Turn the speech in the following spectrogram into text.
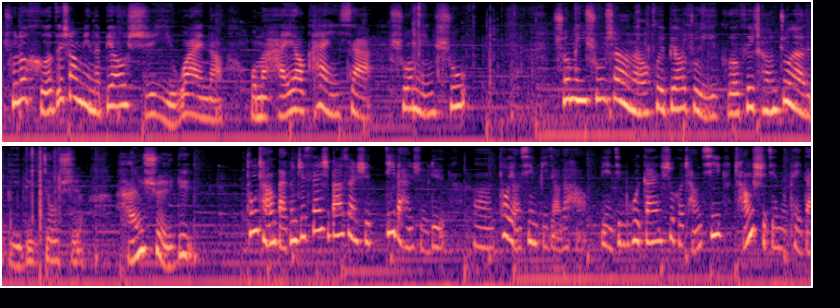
除了盒子上面的标识以外呢，我们还要看一下说明书。说明书上呢会标注一个非常重要的比例，就是含水率。通常百分之三十八算是低的含水率，呃，透氧性比较的好，眼睛不会干，适合长期长时间的佩戴。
